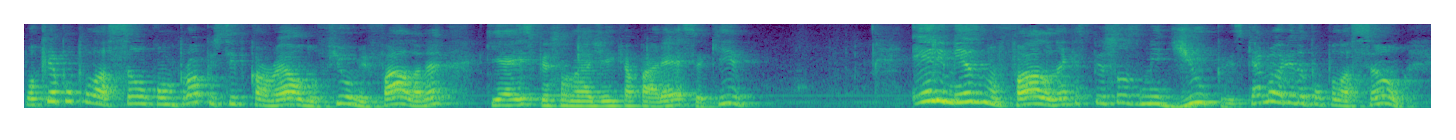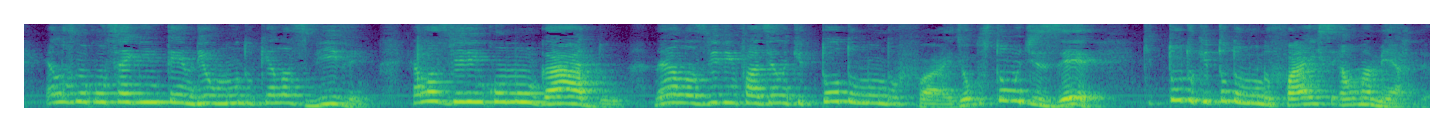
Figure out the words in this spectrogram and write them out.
Porque a população, como o próprio Steve Carell no filme fala, né, que é esse personagem que aparece aqui, ele mesmo fala né, que as pessoas medíocres, que a maioria da população, elas não conseguem entender o mundo que elas vivem. Elas vivem como um gado, né? elas vivem fazendo o que todo mundo faz. Eu costumo dizer que tudo que todo mundo faz é uma merda.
